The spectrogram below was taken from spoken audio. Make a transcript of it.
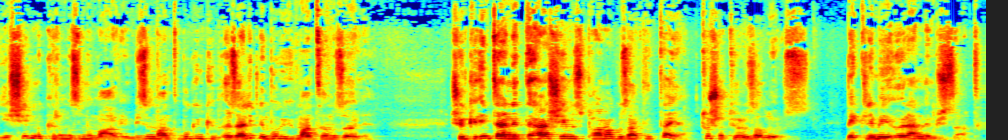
Yeşil mi, kırmızı mı, mavi mi? Bizim mantı, bugünkü, özellikle bugünkü mantığımız öyle. Çünkü internette her şeyimiz parmak uzaklıkta ya. Tuş atıyoruz alıyoruz. Beklemeyi öğrenmemişiz artık.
